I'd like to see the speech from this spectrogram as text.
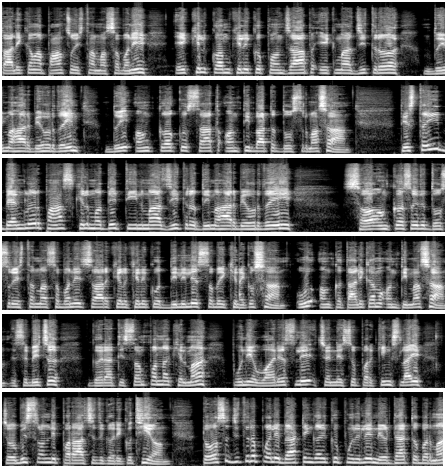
तालिकामा पाँचौँ स्थानमा छ भने एक खेल कम खेलेको पन्जाब एकमा जित र दुईमा हार बेहोर्दै दुई अङ्कको साथ अन्तिमबाट दोस्रोमा छ। त्यस्तै बेङ्गलोर पाँच खेलमध्ये तीनमा जित र दुईमा हार बेहोर्दै छ अङ्कसहित दोस्रो स्थानमा छ भने चार खेल खेलेको दिल्लीले सबै खेलेको छ। ऊ अङ्क तालिकामा अन्तिममा छ। यसैबीच गैराती सम्पन्न खेलमा पुणे वारियर्सले चेन्नई सुपर किङ्सलाई चौबिस रनले पराजित गरेको थियो। टस जितेर पहिले ब्याटिङ गरेको पुणेले निर्धारित ओभरमा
